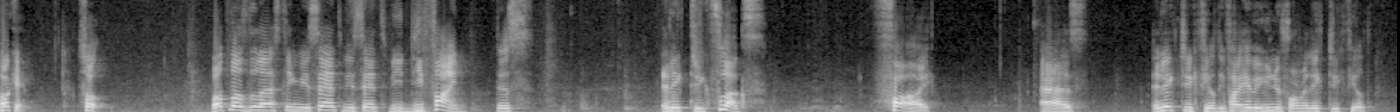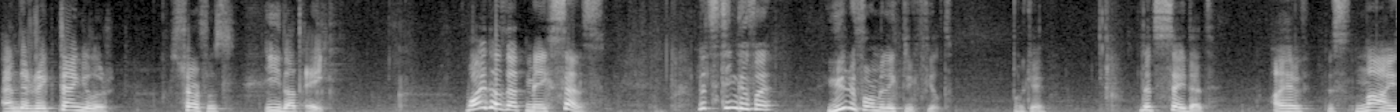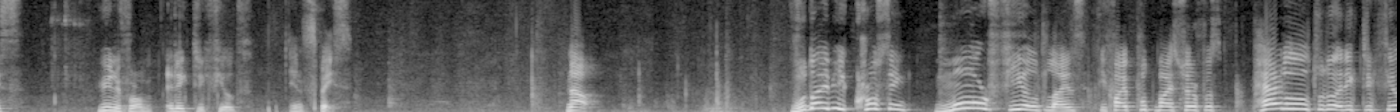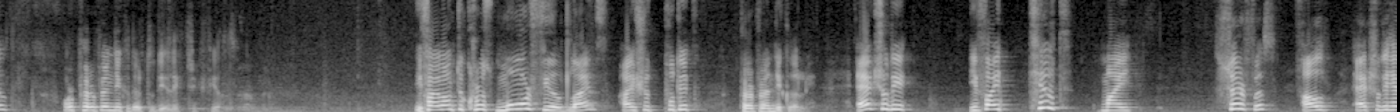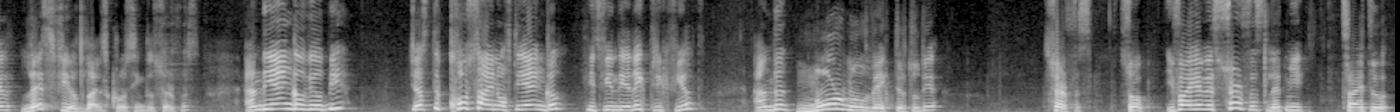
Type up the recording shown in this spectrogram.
Okay, so what was the last thing we said? We said we define this electric flux phi as electric field, if I have a uniform electric field, and a rectangular surface E dot A. Why does that make sense? Let's think of a uniform electric field. Okay, let's say that I have this nice uniform electric field in space. Now, would I be crossing more field lines if I put my surface parallel to the electric field or perpendicular to the electric field? If I want to cross more field lines, I should put it perpendicularly. Actually, if I tilt my surface, I'll actually have less field lines crossing the surface. And the angle will be just the cosine of the angle between the electric field and the normal vector to the surface. So if I have a surface, let me try to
